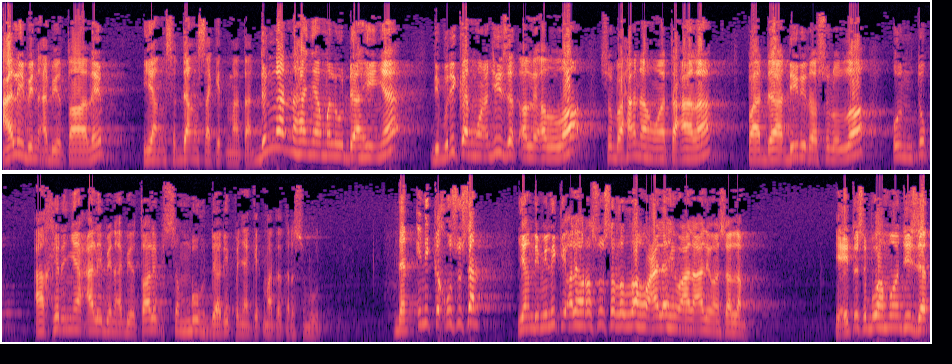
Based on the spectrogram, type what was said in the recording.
Ali bin Abi Thalib yang sedang sakit mata dengan hanya meludahinya diberikan mukjizat oleh Allah Subhanahu wa taala pada diri Rasulullah untuk akhirnya Ali bin Abi Thalib sembuh dari penyakit mata tersebut. Dan ini kekhususan yang dimiliki oleh Rasul Shallallahu Alaihi Wasallam, yaitu sebuah mukjizat.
